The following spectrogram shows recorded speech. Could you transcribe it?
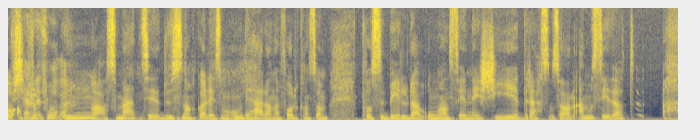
Og apropos unger, som jeg, sier, du snakka liksom om de her folkene som poster bilder av ungene sine i skidress og sånn. Jeg må si det at åh,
